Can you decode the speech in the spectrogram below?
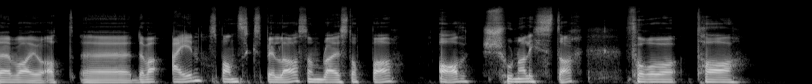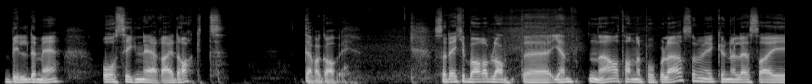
det var jo at uh, det var én spansk spiller som ble stoppa av journalister for å ta bilde med og signere ei drakt. Det var Gavi. Så det er ikke bare blant eh, jentene at han er populær, som vi kunne lese i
